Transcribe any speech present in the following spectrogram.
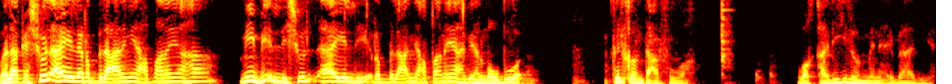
ولكن شو الآية اللي رب العالمين أعطانا إياها؟ مين بيقول لي شو الآية اللي رب العالمين أعطانا إياها بهالموضوع؟ كلكم تعرفوها. وقليل من عبادي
